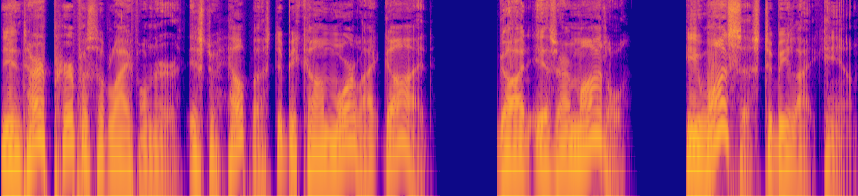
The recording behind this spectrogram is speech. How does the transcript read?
The entire purpose of life on earth is to help us to become more like God. God is our model. He wants us to be like Him.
